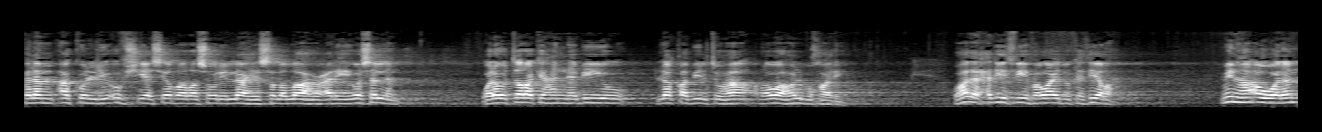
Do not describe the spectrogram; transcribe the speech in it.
فلم أكن لأفشي سر رسول الله صلى الله عليه وسلم. ولو تركها النبي لقبلتها رواه البخاري. وهذا الحديث فيه فوائد كثيرة. منها أولا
